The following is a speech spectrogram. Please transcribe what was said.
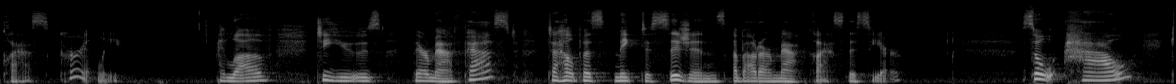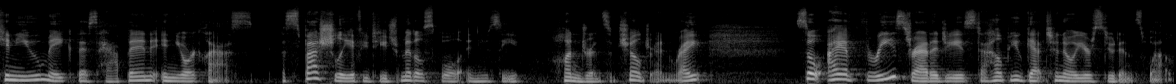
class currently. I love to use their math past to help us make decisions about our math class this year. So, how can you make this happen in your class? Especially if you teach middle school and you see hundreds of children, right? So, I have three strategies to help you get to know your students well.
